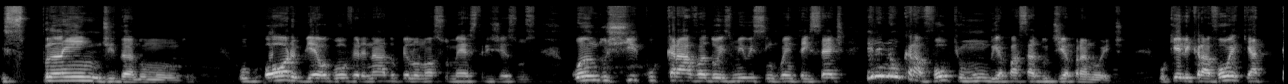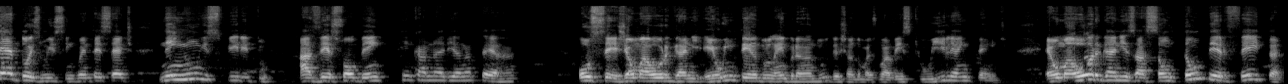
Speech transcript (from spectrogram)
esplêndida no mundo. O orbe é governado pelo nosso mestre Jesus. Quando Chico crava 2057, ele não cravou que o mundo ia passar do dia para a noite. O que ele cravou é que até 2057, nenhum espírito avesso ao bem reencarnaria na Terra. Ou seja, é uma organi... eu entendo, lembrando, deixando mais uma vez que o William entende, é uma organização tão perfeita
